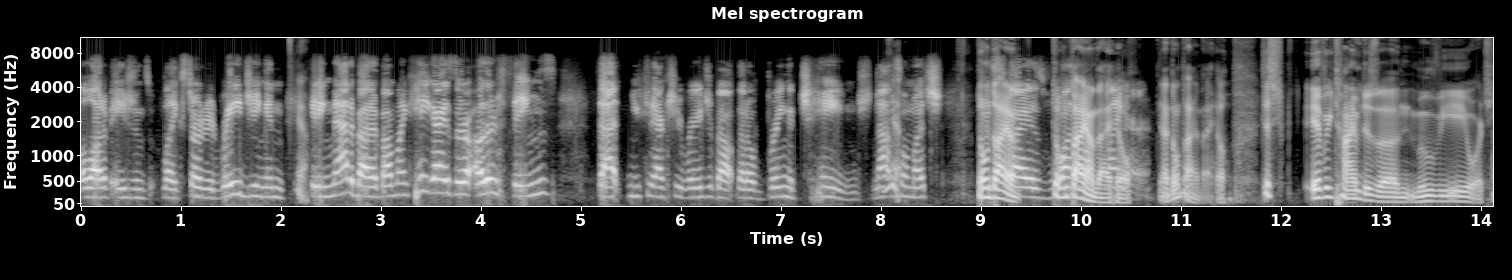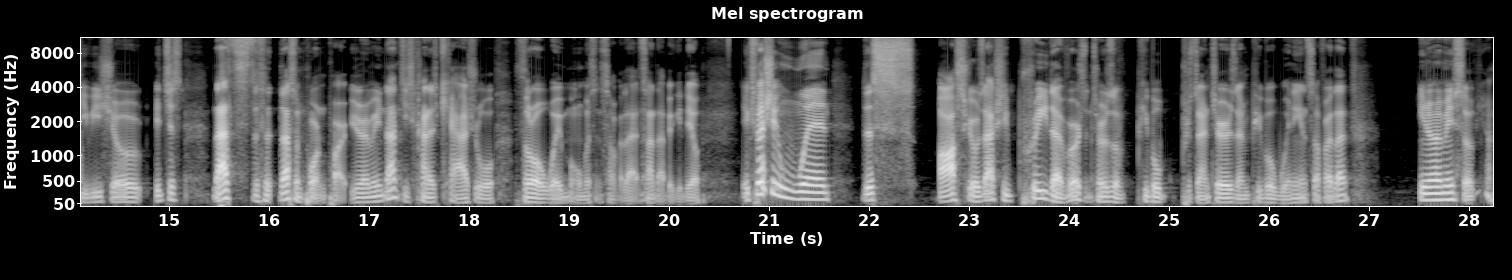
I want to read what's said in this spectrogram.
a lot of Asians like started raging and Yeah. getting mad about it. But I'm like, hey guys, there are other things that you can actually rage about that'll bring a change. Not Yeah. so much. don't die on don't die on that hill. Yeah, don't die on that hill. Just every time there's a movie or TV show, it just that's the, that's the important part. You know what I mean? Not these kind of casual throwaway moments and stuff like that. It's not that big a deal, especially when this Oscar was actually pretty diverse in terms of people presenters and people winning and stuff like that. You know what I mean? So yeah,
